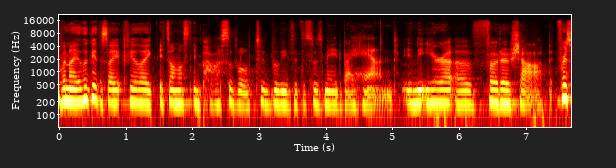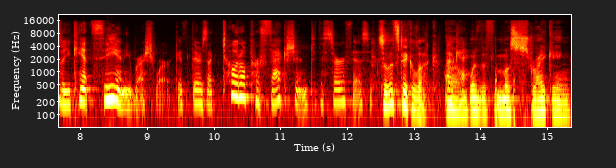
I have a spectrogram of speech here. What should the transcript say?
When I look at this, I feel like it's almost impossible to believe that this was made by hand. In the era of Photoshop, first of all, you can't see any brushwork. It, there's a total perfection to the surface. So let's take a look. Um, Okay. one of the most striking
